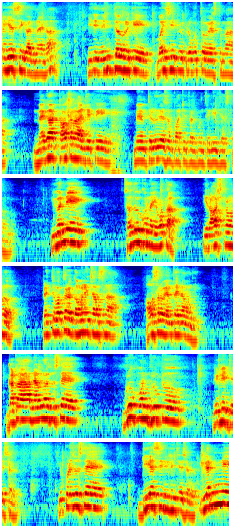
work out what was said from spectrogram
డిఎస్సి కాదు నాయన. ఇది నిరుద్యోగులకి వైసీపీ ప్రభుత్వం వేస్తున్న మెగా టోకరా అని చెప్పి మేము తెలుగుదేశం పార్టీ తరఫున తెలియజేస్తాము ఇవన్నీ చదువుకున్న యువత ఈ రాష్ట్రంలో ప్రతి ఒక్కరూ గమనించాల్సిన అవసరం ఎంతైనా ఉంది. గత నెలలో చూస్తే group one group two release చేశాడు. ఇప్పుడు చూస్తే డిఎస్సి రిలీజ్ చేశాడు. ఇవన్నీ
